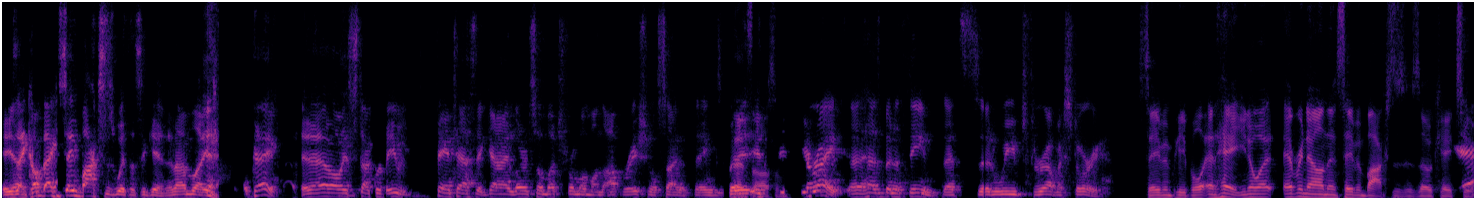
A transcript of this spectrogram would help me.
and he's like come back and save boxes with us again and i'm like yeah. okay and that always stuck with me fantastic guy learned so much from him on the operational side of things but it, awesome. it, you're right it has been a theme that's been weaved throughout my story saving people and hey you know what every now and then saving boxes is okay too yeah.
